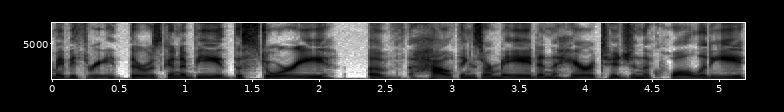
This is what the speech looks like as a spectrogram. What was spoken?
maybe three. There was going to be the story of how things are made and the heritage and the quality.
